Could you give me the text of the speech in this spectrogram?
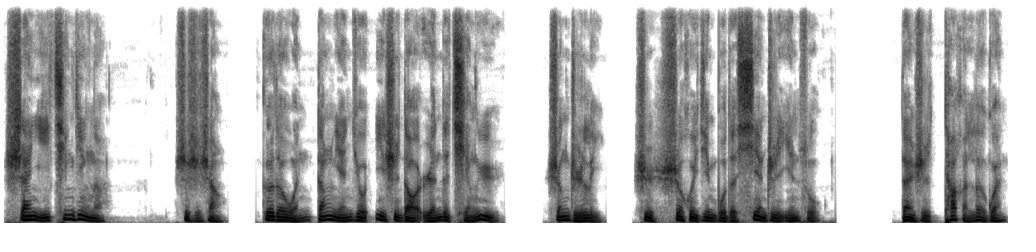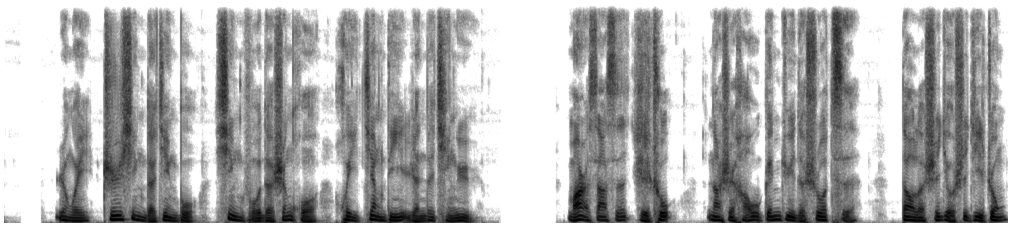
删移清净呢？事实上，哥德文当年就意识到人的情欲、生殖力是社会进步的限制因素，但是他很乐观，认为知性的进步、幸福的生活会降低人的情欲。马尔萨斯指出，那是毫无根据的说辞。到了十九世纪中，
